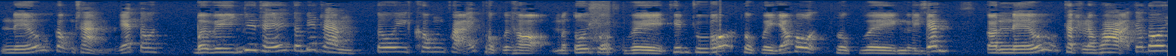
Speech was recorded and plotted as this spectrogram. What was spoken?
nếu cộng sản ghét tôi. Bởi vì như thế tôi biết rằng tôi không phải thuộc về họ, mà tôi thuộc về thiên chúa, thuộc về giáo hội, thuộc về người dân. Còn nếu thật là họa cho tôi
